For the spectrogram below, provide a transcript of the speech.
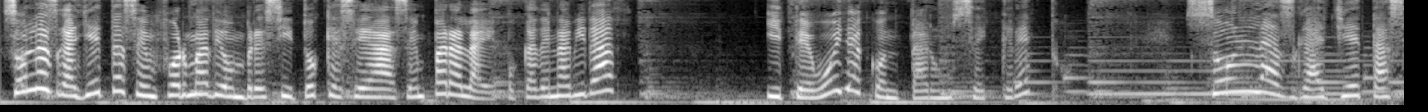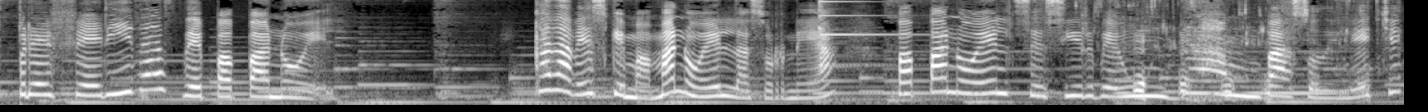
son las galletas en forma de hombrecito que se hacen para la época de Navidad. Y te voy a contar un secreto. Son las galletas preferidas de Papá Noel. Cada vez que Mamá Noel las hornea, Papá Noel se sirve un gran vaso de leche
